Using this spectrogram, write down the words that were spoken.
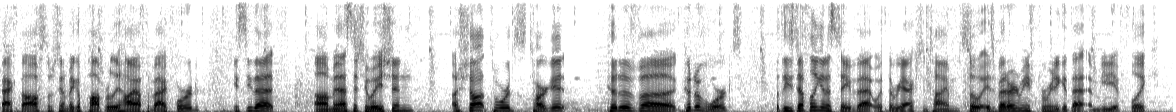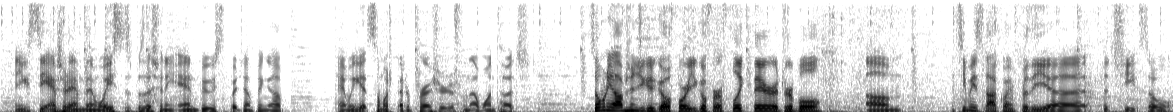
backed off, so I'm just gonna make a pop really high off the backboard. You see that um, in that situation, a shot towards target could have uh, could have worked but he's definitely going to save that with the reaction time. So it's better to me for me to get that immediate flick. And you can see Amsterdam then wastes his positioning and boost by jumping up. And we get so much better pressure just from that one touch. So many options you could go for. You go for a flick there, a dribble. Um, my teammate's not going for the uh, the cheat. So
